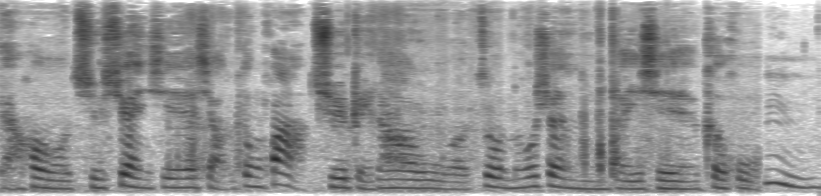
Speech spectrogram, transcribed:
然后去渲一些小的动画，去给到我做 motion 的一些客户。嗯。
